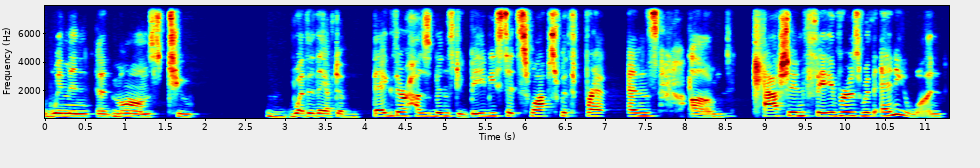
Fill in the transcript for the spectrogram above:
women and moms to whether they have to beg their husbands, do babysit swaps with friends, um, cash in favors with anyone,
